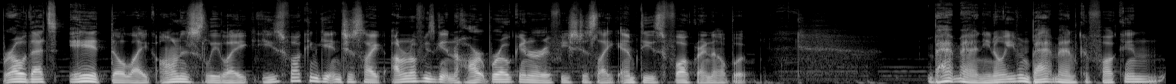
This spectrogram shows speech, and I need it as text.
Bro, that's it though. Like, honestly, like, he's fucking getting just like, I don't know if he's getting heartbroken or if he's just like empty as fuck right now, but Batman, you know, even Batman could fucking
